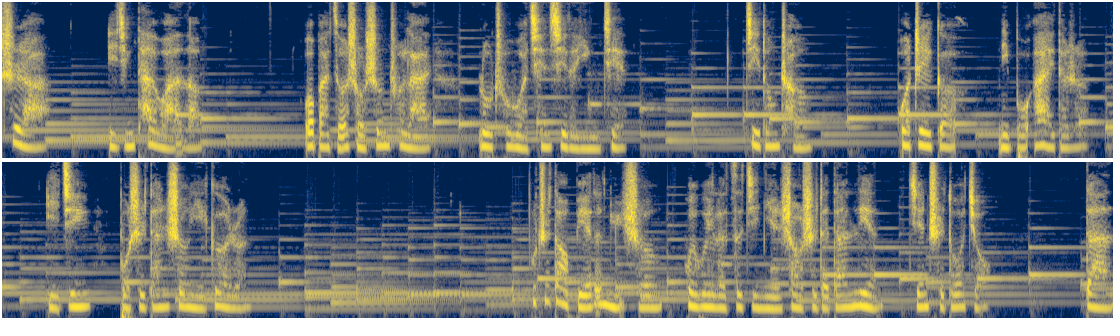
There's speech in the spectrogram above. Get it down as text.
是啊，已经太晚了。我把左手伸出来，露出我纤细的银戒。季东城，我这个你不爱的人，已经不是单身一个人。不知道别的女生会为了自己年少时的单恋坚持多久，但……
